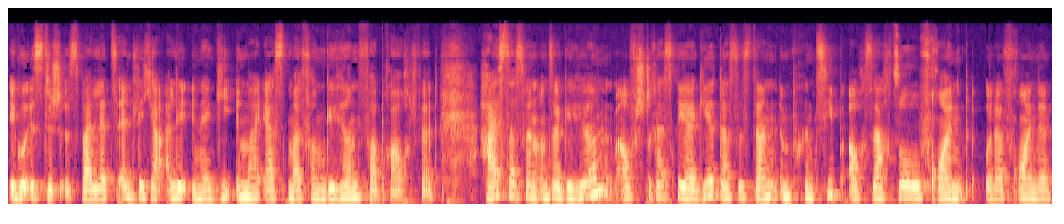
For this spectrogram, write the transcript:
egoistisch ist, weil letztendlich ja alle Energie immer erstmal vom Gehirn verbraucht wird. Heißt das, wenn unser Gehirn auf Stress reagiert, dass es dann im Prinzip auch sagt, so Freund oder Freundin,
